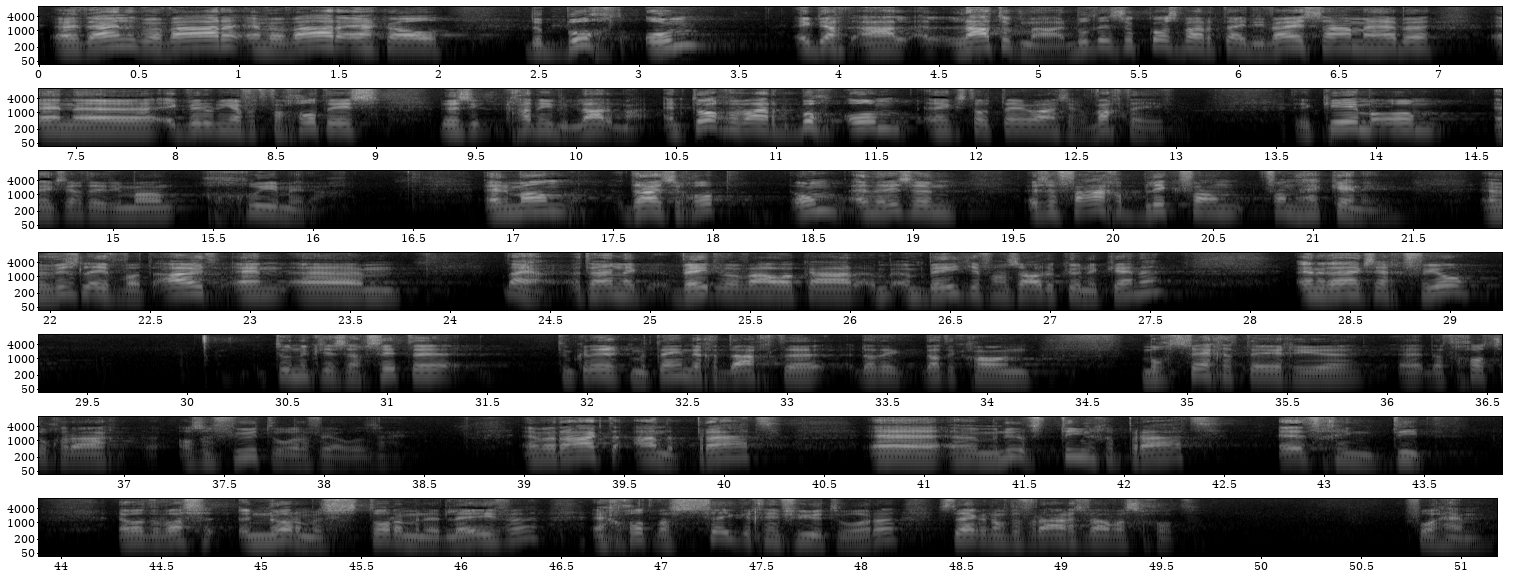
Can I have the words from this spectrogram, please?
Uiteindelijk, we waren, en we waren eigenlijk al de bocht om. Ik dacht, ah, laat ook maar. Ik bedoel, dit is een kostbare tijd die wij samen hebben. En uh, ik weet ook niet of het van God is. Dus ik ga het niet doen, laat het maar. En toch, we waren de bocht om. En ik stoot Theo aan en zeg, wacht even. En ik keer me om en ik zeg tegen die man, goedemiddag. En de man draait zich op, om en er is een, er is een vage blik van, van herkenning. En we wisselen even wat uit. En um, nou ja, uiteindelijk weten we waar we elkaar een, een beetje van zouden kunnen kennen. En uiteindelijk zeg ik van, joh, toen ik je zag zitten, toen kreeg ik meteen de gedachte dat ik, dat ik gewoon mocht zeggen tegen je eh, dat God zo graag als een vuurtoren voor wil zijn. En we raakten aan de praat. Uh, en een minuut of tien gepraat. En het ging diep. En want er was een enorme storm in het leven. En God was zeker geen vuurtoren. Sterker nog, de vraag is: waar was God? Voor hem.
